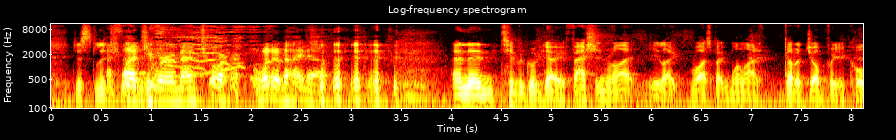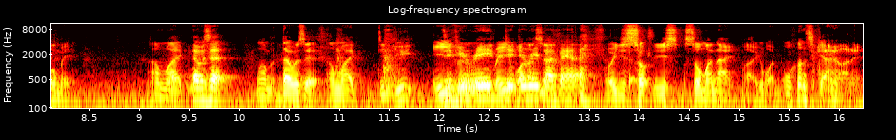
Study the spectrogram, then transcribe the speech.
just literally. I thought you were a mentor. what did I know? And then typical Gary fashion, right? He like writes back one line, "Got a job for you, call me." I'm like, That was it. um, that was it. I'm like, did you even you read- did you I read my fan- Or you just saw, you just saw my name? Like, what, what's going on here?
